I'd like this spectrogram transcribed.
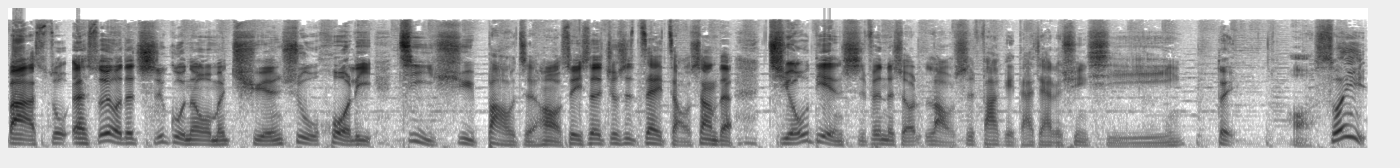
把所呃所有的持股呢，我们全数获利，继续抱着哈。所以这就是在早上的九点十分的时候，老师发给大家的讯息。对，哦，所以。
